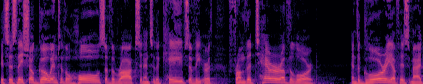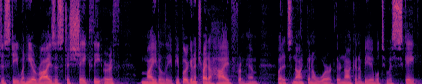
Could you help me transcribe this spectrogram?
it says, They shall go into the holes of the rocks and into the caves of the earth from the terror of the Lord and the glory of his majesty when he arises to shake the earth mightily. People are going to try to hide from him, but it's not going to work. They're not going to be able to escape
